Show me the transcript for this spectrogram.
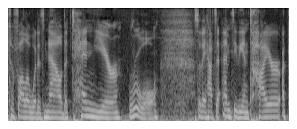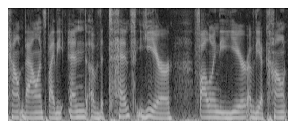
to follow what is now the 10 year rule. So they have to empty the entire account balance by the end of the 10th year following the year of the account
